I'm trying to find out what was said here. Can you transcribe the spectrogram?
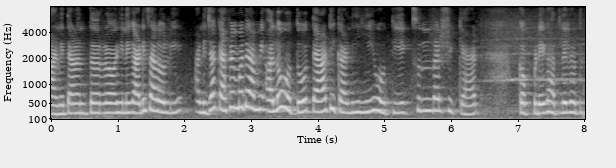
आणि त्यानंतर हिने गाडी चालवली. आणि ज्या कॅफेमध्ये आम्ही आलो होतो त्या ठिकाणी ही होती. एक सुंदरशी कॅट कपडे घातलेले होते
